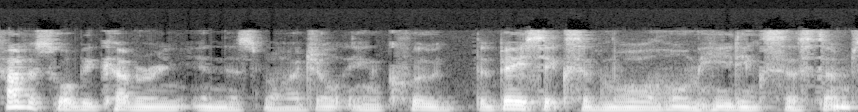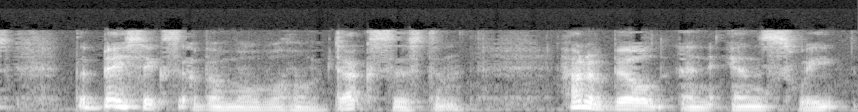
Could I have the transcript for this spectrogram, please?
Topics we'll be covering in this module include the basics of mobile home heating systems, the basics of a mobile home duct system, how to build an end sweep,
